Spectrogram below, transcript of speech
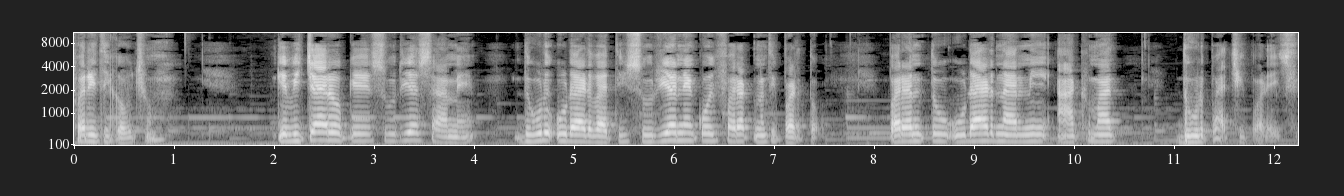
ફરીથી કહું છું કે વિચારો કે સૂર્ય સામે ધૂળ ઉડાડવાથી સૂર્યને કોઈ ફરક નથી પડતો, પરંતુ ઉડાડનારની આંખમાં ધૂળ પાછી પડે છે.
